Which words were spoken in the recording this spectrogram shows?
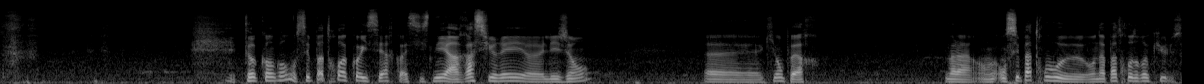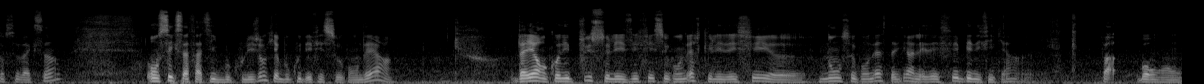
Donc en gros, on ne sait pas trop à quoi il sert, quoi, si ce n'est à rassurer les gens qui ont peur. Voilà, on, sait euh, on n'a pas trop de recul sur ce vaccin. On sait que ça fatigue beaucoup les gens, qu'il y a beaucoup d'effets secondaires. D'ailleurs, on connaît plus les effets secondaires que les effets euh, non secondaires, c'est-à-dire les effets bénéfiques. Hein. Enfin, bon,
